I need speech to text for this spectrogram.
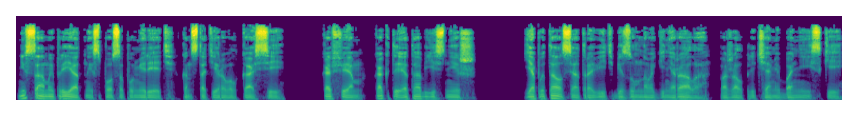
«Не самый приятный способ умереть», — констатировал Кассий. «Кафем, как ты это объяснишь?» «Я пытался отравить безумного генерала», — пожал плечами Банийский.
